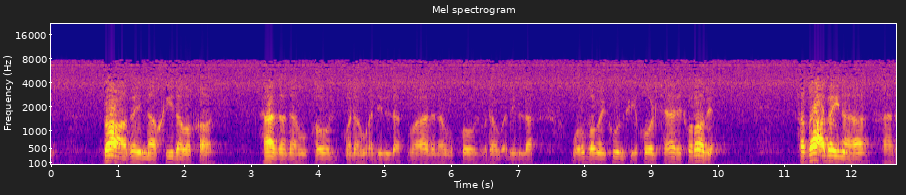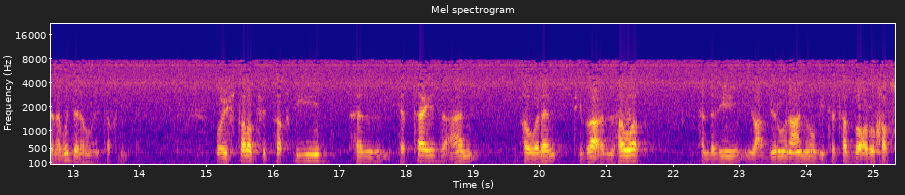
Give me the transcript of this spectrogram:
ضاع بين قيل وقال هذا له قول وله أدلة وهذا له قول وله أدلة وربما يكون في قول ثالث ورابع. فضاع بينها فهذا لابد له من التقليد. ويشترط في التقليد أن يبتعد عن أولا اتباع الهوى الذي يعبرون عنه بتتبع الرخص.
